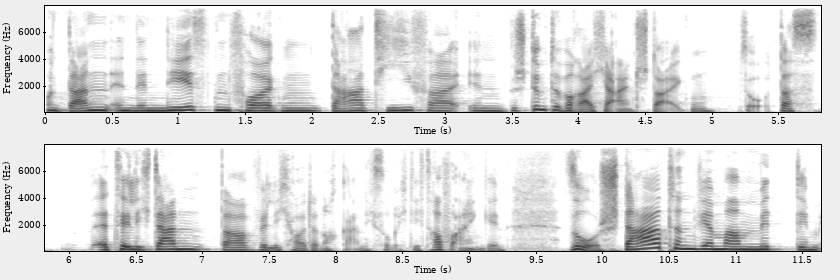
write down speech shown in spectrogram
Und dann in den nächsten Folgen da tiefer in bestimmte Bereiche einsteigen. So, das erzähle ich dann, da will ich heute noch gar nicht so richtig drauf eingehen. So, starten wir mal mit dem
